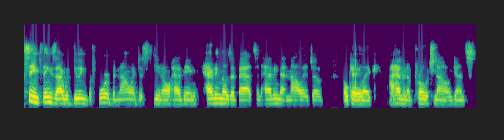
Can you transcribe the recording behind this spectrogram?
same things I was doing before, but now I just, you know, having having those at bats and having that knowledge of, okay, like I have an approach now against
